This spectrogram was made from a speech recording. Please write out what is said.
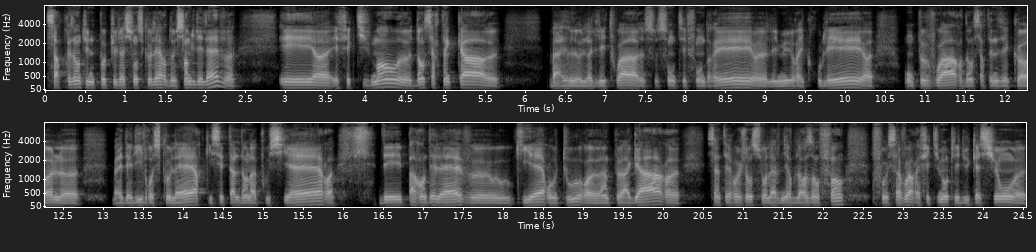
Ça représente une population scolaire de 100 000 élèves. Et euh, effectivement, dans certains cas, bah, les toits se sont effondrés, les murs écroulés. on peut voir dans certaines écoles bah, des livres scolaires qui s'étalent dans la poussière, des parents d'élèves euh, qui errent autour euh, un peu hagards, euh, s'interrogeant sur l'avenir de leurs enfants. Il faut savoir effectivement que l'éducation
